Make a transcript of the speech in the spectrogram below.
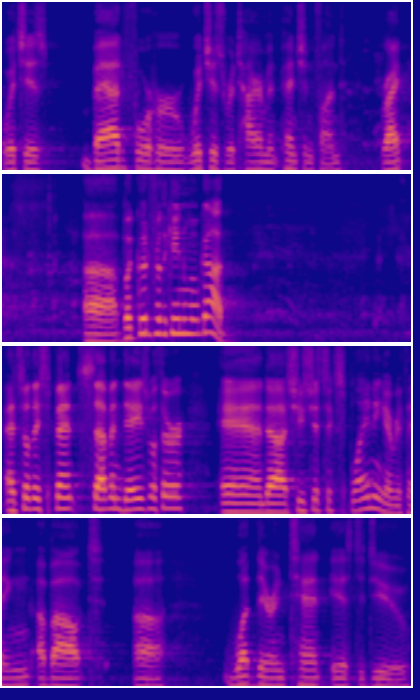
which is bad for her witch's retirement pension fund, right? uh, but good for the kingdom of God. And so they spent seven days with her, and uh, she's just explaining everything about uh, what their intent is to do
